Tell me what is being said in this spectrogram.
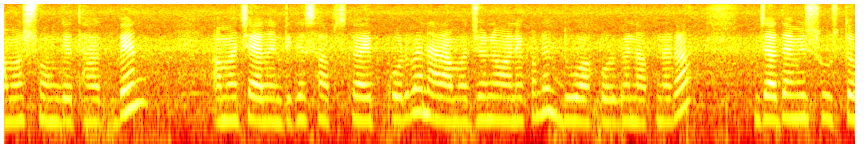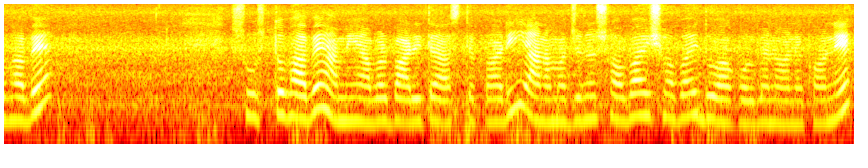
আমার সঙ্গে থাকবেন। আমার চ্যানেলটিকে সাবস্ক্রাইব করবেন। আর আমার জন্য অনেক অনেক দোয়া করবেন আপনারা, যাতে আমি সুস্থভাবে সুস্থভাবে আমি আবার বাড়িতে আসতে পারি। আর আমার জন্য সবাই সবাই দোয়া করবেন অনেক অনেক।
